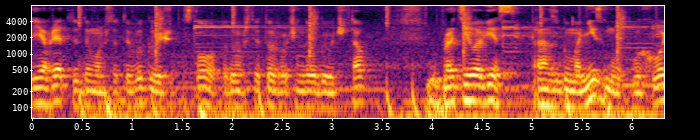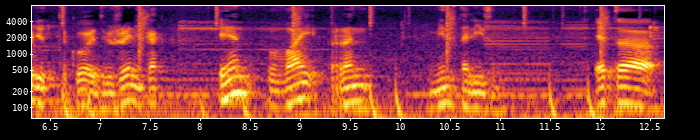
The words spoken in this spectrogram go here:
я вряд ли думаю, что ты выговоришь это слово, потому что я тоже очень долго его читал. В противовес трансгуманизму выходит такое движение, как environmentalism. Это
